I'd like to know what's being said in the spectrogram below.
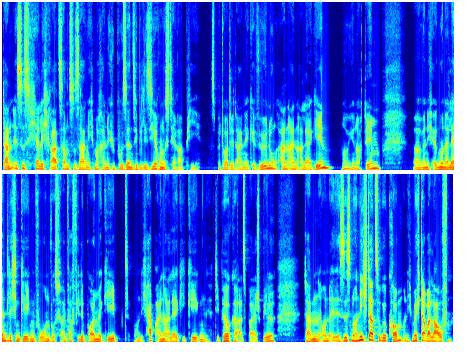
dann ist es sicherlich ratsam zu sagen, ich mache eine Hyposensibilisierungstherapie. Das bedeutet eine Gewöhnung an ein Allergen, ne, je nachdem, wenn ich irgendwo in einer ländlichen Gegend wohne, wo es einfach viele Bäume gibt und ich habe eine Allergie gegen die Birke als Beispiel, dann, und es ist noch nicht dazu gekommen und ich möchte aber laufen,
